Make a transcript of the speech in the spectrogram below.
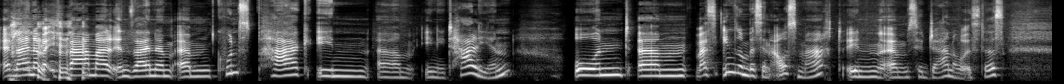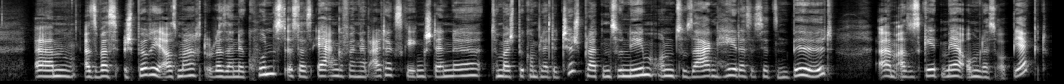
Äh, nein, aber ich war mal in seinem ähm, Kunstpark in, ähm, in Italien. Und ähm, was ihn so ein bisschen ausmacht, in ähm, Seggiano ist das, ähm, also was Spürri ausmacht oder seine Kunst ist, dass er angefangen hat, Alltagsgegenstände, zum Beispiel komplette Tischplatten zu nehmen und zu sagen, hey, das ist jetzt ein Bild. Ähm, also es geht mehr um das Objekt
